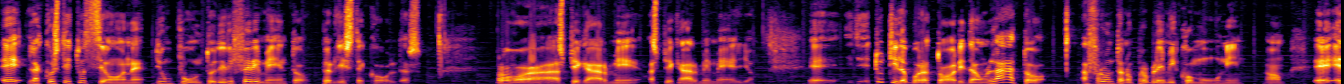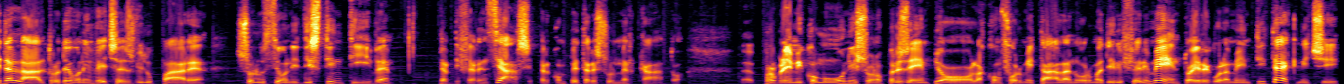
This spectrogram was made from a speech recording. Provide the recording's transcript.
e la costituzione di un punto di riferimento per gli stakeholders. Provo a, a, spiegarmi, a spiegarmi, meglio. Eh, tutti i laboratori, da un lato, affrontano problemi comuni no? e, e dall'altro devono invece sviluppare soluzioni distintive per differenziarsi, per competere sul mercato. Eh, problemi comuni sono per esempio la conformità alla norma di riferimento, ai regolamenti tecnici,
